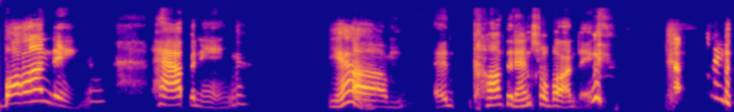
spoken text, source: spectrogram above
bonding happening, Yeah. um, and confidential bonding. like,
